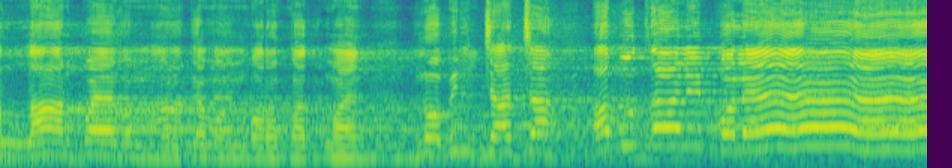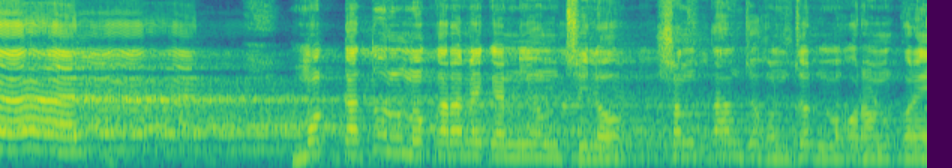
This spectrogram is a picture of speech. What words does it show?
আল্লাহর পায়গম্বর কেমন বরকতময়। নবীর চাচা আবু তালিব বলেন মক্কাতুল মোকারামের নিয়ম ছিল? সন্তান যখন জন্মগ্রহণ করে,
